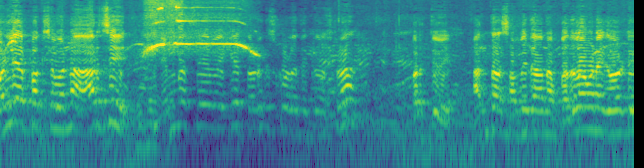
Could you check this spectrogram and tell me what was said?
ಒಳ್ಳೆಯ ಪಕ್ಷವನ್ನ ಆರಿಸಿ, ನಿಮ್ಮ ಸೇವೆಗೆ ತೊಡಗಿಸ್ಕೊಳ್ಳೋದಕ್ಕೋಸ್ಕರ ಬರ್ತೀವಿ. ಅಂತ ಸಂವಿಧಾನ ಬದಲಾವಣೆಗೆ ಹೊರಟಿದೆ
